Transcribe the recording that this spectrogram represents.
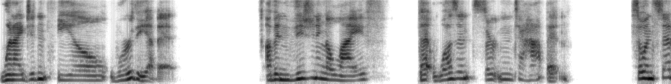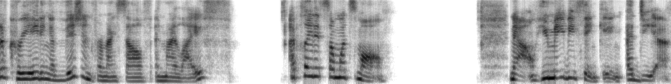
when I didn't feel worthy of it of envisioning a life that wasn't certain to happen. So instead of creating a vision for myself and my life, I played it somewhat small. Now, you may be thinking, Adia,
